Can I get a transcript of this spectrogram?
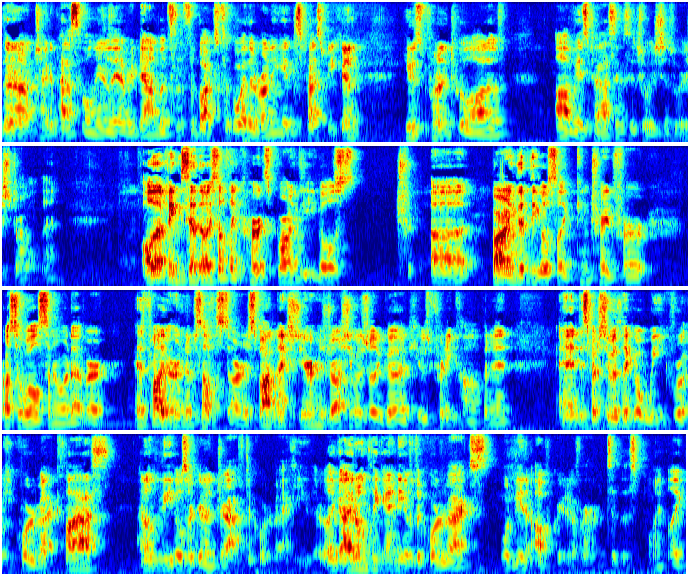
they're not trying to pass the ball nearly every down. But since the Bucks took away their running game this past weekend, he was put into a lot of obvious passing situations where he struggled in. All that being said, though, I still think Hurts, barring the Eagles, uh, barring that the Eagles like can trade for Russell Wilson or whatever, has probably earned himself a starter spot next year. His rushing was really good. He was pretty competent, and especially with like a weak rookie quarterback class, I don't think the Eagles are going to draft a quarterback either. Like I don't think any of the quarterbacks would be an upgrade over Hurts to this point. Like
